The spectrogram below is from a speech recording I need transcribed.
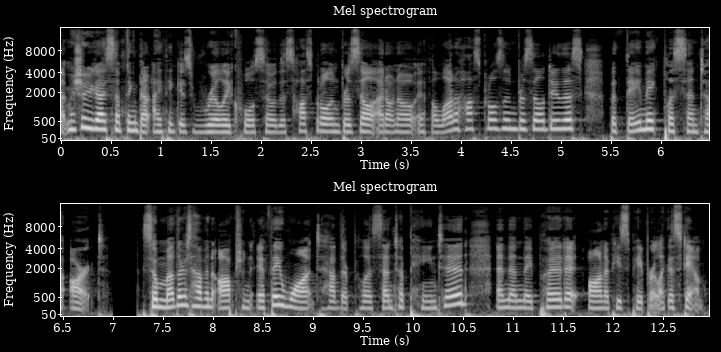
I'm gonna show you guys something that I think is really cool. So this hospital in Brazil, I don't know if a lot of hospitals in Brazil do this, but they make placenta art. So mothers have an option if they want to have their placenta painted and then they put it on a piece of paper like a stamp.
